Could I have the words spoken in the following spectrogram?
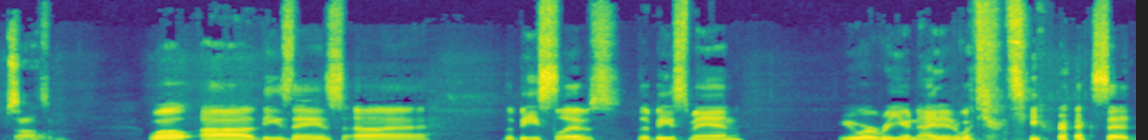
It's awesome. Well, uh, these days, uh, the Beast lives. The Beast Man. You were reunited with your T Rex at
